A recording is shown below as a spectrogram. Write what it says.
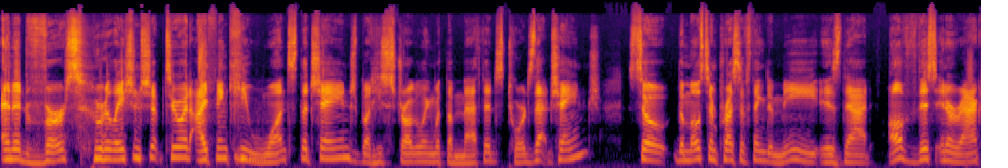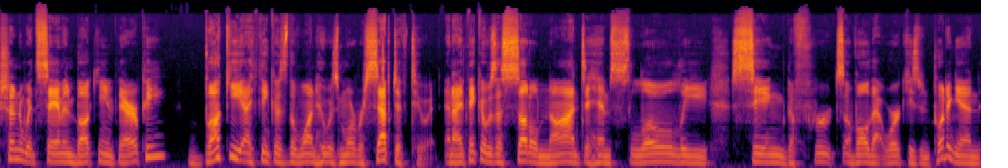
an adverse relationship to it. I think he Mhm. wants the change, but he's struggling with the methods towards that change. So, the most impressive thing to me is that of this interaction with Sam and Bucky in therapy, Bucky, I think, is the one who was more receptive to it. And I think it was a subtle nod to him slowly seeing the fruits of all that work he's been putting in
